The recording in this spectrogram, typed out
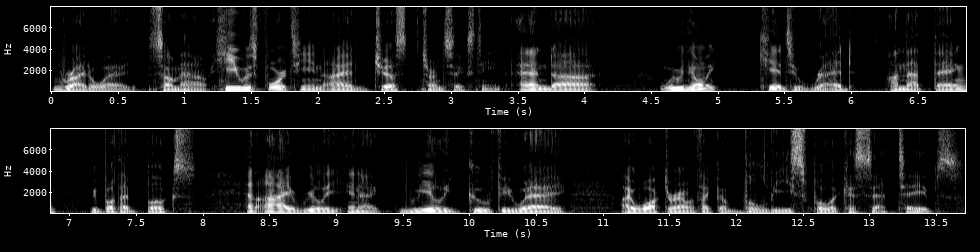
right away somehow. He was 14. I had just turned 16, and uh, we were the only kids who read on that thing. We both had books, and I really, in a really goofy way, I walked around with like a valise full of cassette tapes.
